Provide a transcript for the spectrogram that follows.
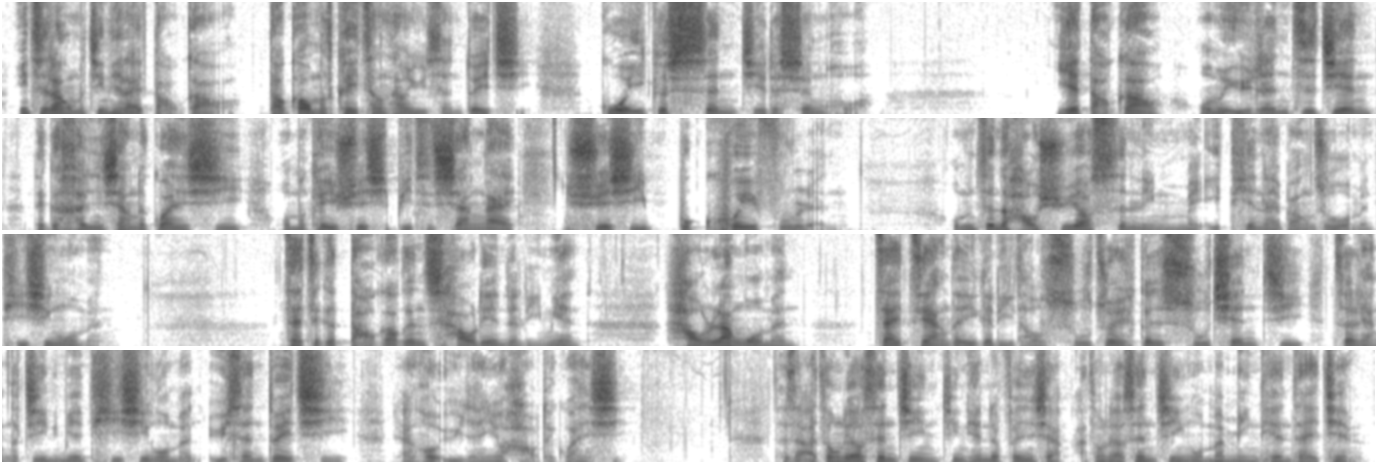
因此，让我们今天来祷告，祷告我们可以常常与神对齐，过一个圣洁的生活；也祷告我们与人之间那个横向的关系，我们可以学习彼此相爱，学习不亏负人。我们真的好需要圣灵每一天来帮助我们，提醒我们。在这个祷告跟操练的里面，好让我们在这样的一个里头赎罪跟赎千计这两个计里面提醒我们与神对齐，然后与人有好的关系。这是阿忠聊圣经今天的分享，阿忠聊圣经，我们明天再见。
